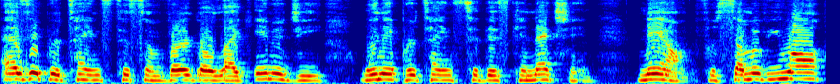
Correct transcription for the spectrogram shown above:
as it pertains to some Virgo-like energy when it pertains to this connection. Now, for some of you all,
